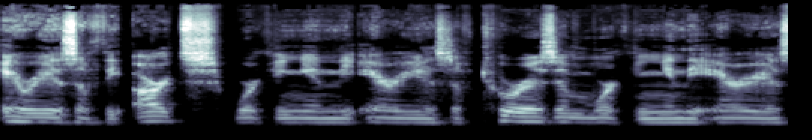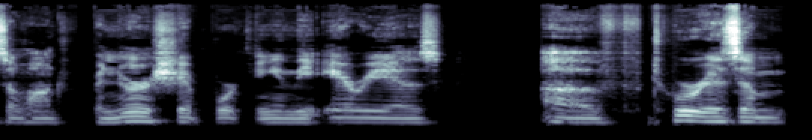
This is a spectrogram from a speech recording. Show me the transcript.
areas of the arts, working in the areas of tourism, working in the areas of entrepreneurship, working in the areas of tourism,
